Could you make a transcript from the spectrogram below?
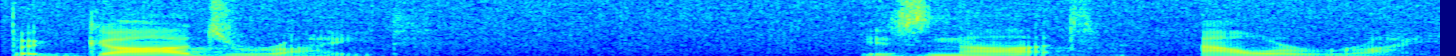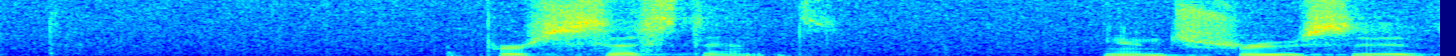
But God's right is not our right. Persistent, intrusive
